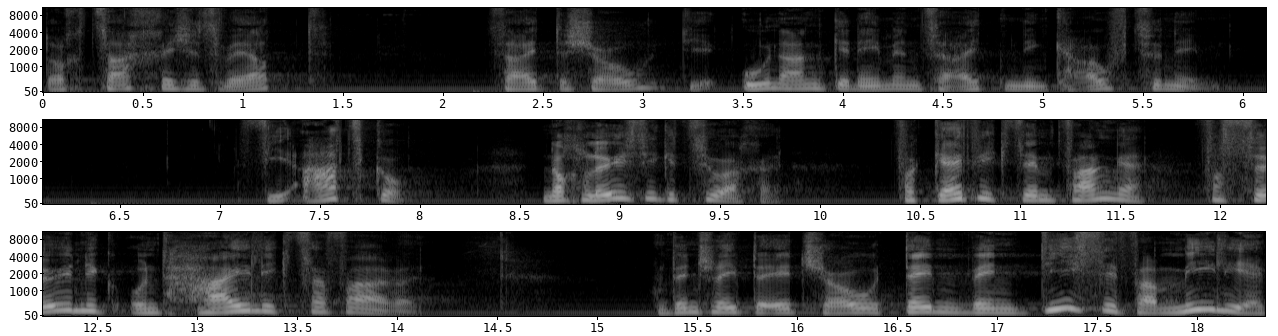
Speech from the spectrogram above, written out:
Doch die Sache ist es wert, seit der Show, die unangenehmen Seiten in Kauf zu nehmen. Sie anzugehen, nach Lösungen zu suchen, Vergebung zu empfangen, Versöhnung und Heilung zu erfahren. Und dann schreibt der Ed Show, denn wenn diese Familie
